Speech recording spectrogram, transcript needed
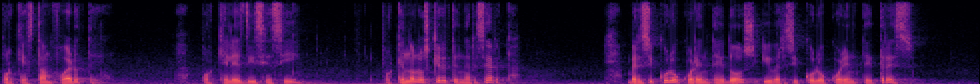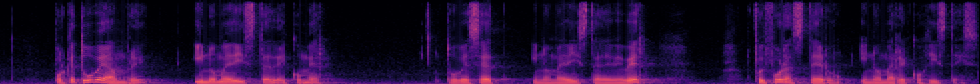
¿Por qué es tan fuerte? ¿Por qué les dice así? ¿Por qué no los quiere tener cerca? Versículo 42 y versículo 43. Porque tuve hambre y no me diste de comer Tuve sed y no me diste de beber. Fui forastero y no me recogisteis.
